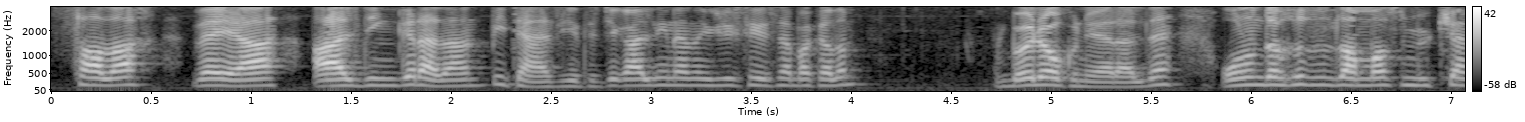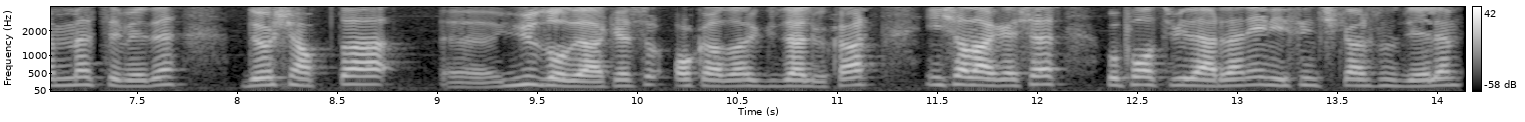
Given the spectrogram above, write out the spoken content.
Salah veya Aldingra'dan bir tanesi getirecek. Aldingra'nın yüksek seviyesine bakalım. Böyle okunuyor herhalde. Onun da hız hızlanması mükemmel seviyede. Döşamp'ta e, 100 oluyor arkadaşlar. O kadar güzel bir kart. İnşallah arkadaşlar bu pot en iyisini çıkarsınız diyelim.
